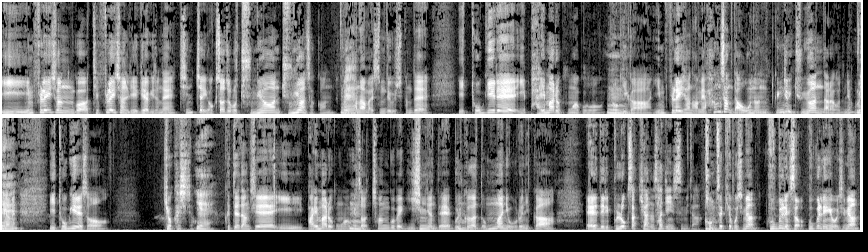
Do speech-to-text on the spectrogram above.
이 인플레이션과 디플레이션을 얘기하기 전에 진짜 역사적으로 중요한 중요한 사건 네. 하나 말씀드리고 싶은데 이 독일의 이 바이마르 공화국 음. 여기가 인플레이션 하면 항상 나오는 굉장히 중요한 나라거든요. 왜냐하면 이 독일에서 기억하시죠? 예. 그때 당시에 이 바이마르 공화국에서 음. 1920년대 물가가 너무 많이 오르니까 애들이 블록 쌓기 하는 사진이 있습니다. 검색해 보시면 구글에서 구글링해 보시면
